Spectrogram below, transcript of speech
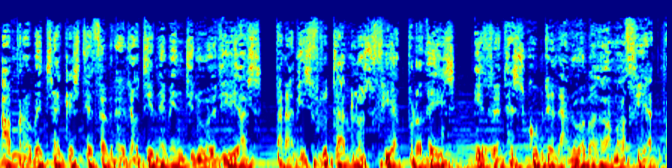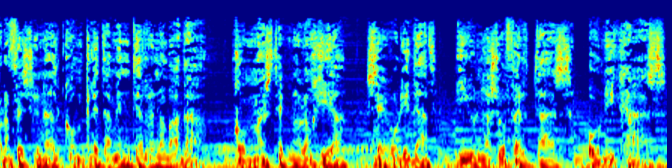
Aprovecha que este febrero tiene 29 días para disfrutar los Fiat Pro Days y redescubre la nueva gama Fiat Professional completamente renovada, con más tecnología, seguridad y unas ofertas únicas.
